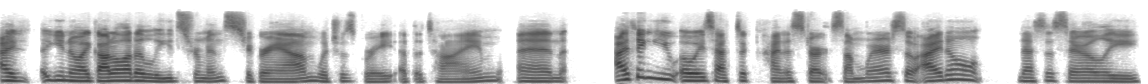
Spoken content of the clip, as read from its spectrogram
I, you know, I got a lot of leads from Instagram, which was great at the time. And I think you always have to kind of start somewhere. So I don't necessarily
